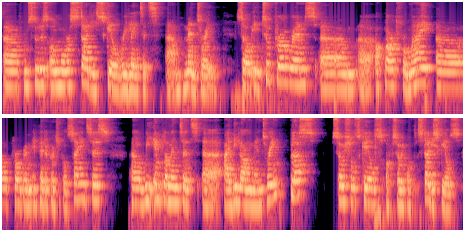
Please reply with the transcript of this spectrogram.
uh, from students on more study skill related um, mentoring. So in two programs, um, uh, apart from my uh, program in pedagogical sciences, uh, we implemented uh, I Belong mentoring plus social skills of, so, of study skills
